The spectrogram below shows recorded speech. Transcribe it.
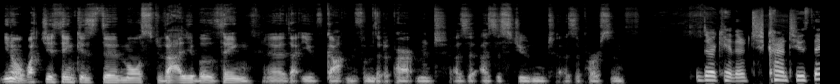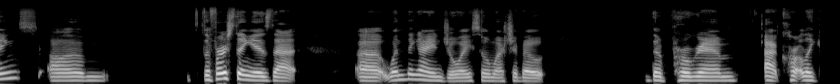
you know, what do you think is the most valuable thing uh, that you've gotten from the department as a, as a student, as a person? Okay, there are kind of two things. Um, the first thing is that uh, one thing I enjoy so much about the program at Car- like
